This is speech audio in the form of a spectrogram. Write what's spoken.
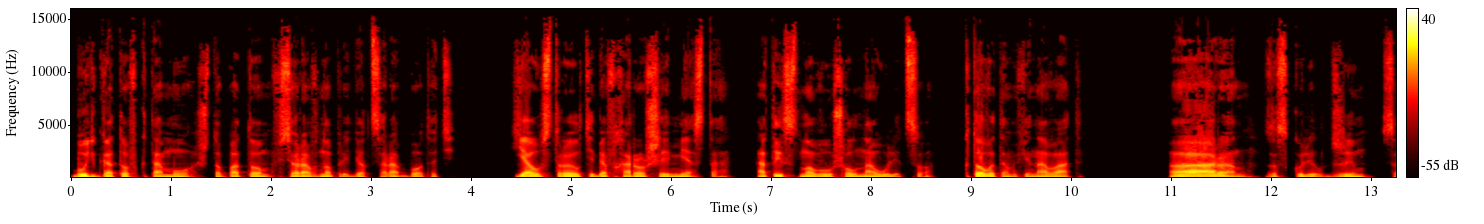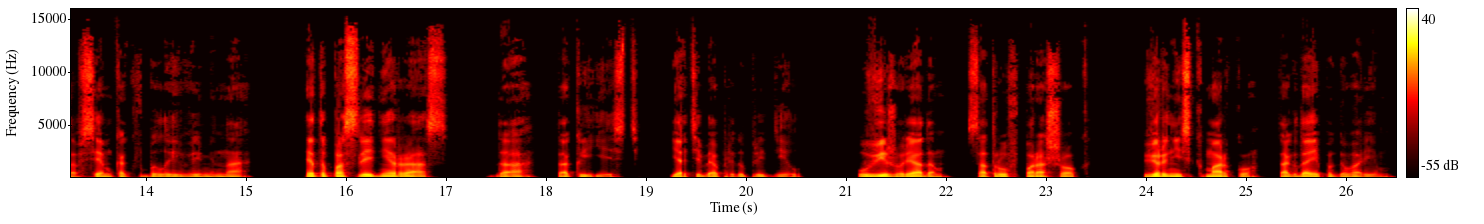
Будь готов к тому, что потом все равно придется работать. Я устроил тебя в хорошее место, а ты снова ушел на улицу. Кто в этом виноват?» «Аарон!» — заскулил Джим, совсем как в былые времена. «Это последний раз». «Да, так и есть. Я тебя предупредил. Увижу рядом, сотру в порошок. Вернись к Марку, тогда и поговорим».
